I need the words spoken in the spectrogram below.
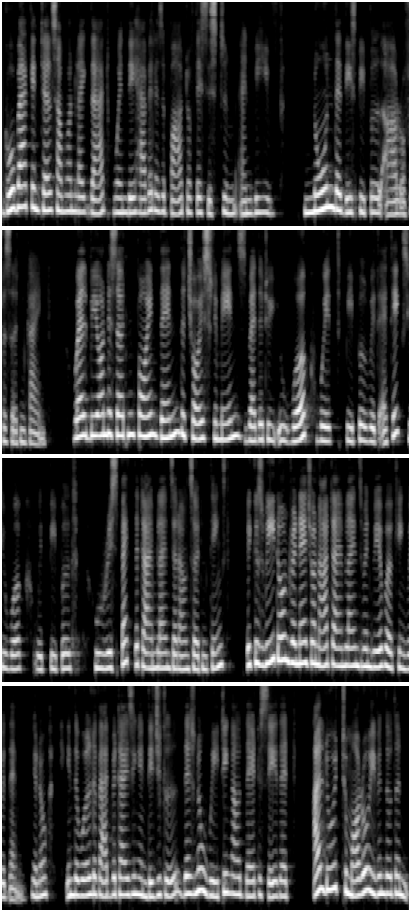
go back and tell someone like that when they have it as a part of their system and we've known that these people are of a certain kind? Well, beyond a certain point, then the choice remains whether to you work with people with ethics, you work with people who respect the timelines around certain things, because we don't renege on our timelines when we're working with them. You know, in the world of advertising and digital, there's no waiting out there to say that I'll do it tomorrow, even though the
